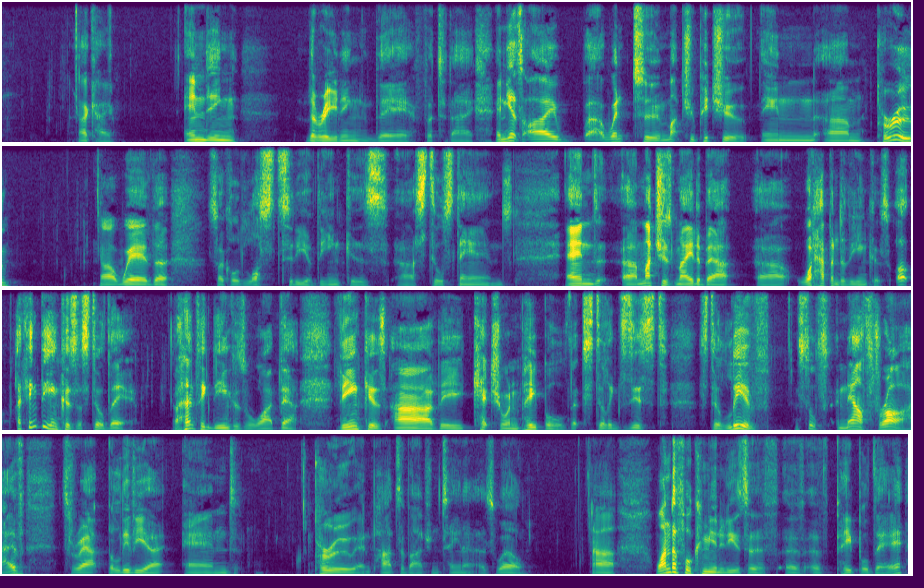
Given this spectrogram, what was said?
Okay, ending the reading there for today. And yes, I uh, went to Machu Picchu in um, Peru, uh, where the so-called lost city of the Incas uh, still stands, and uh, much is made about uh, what happened to the Incas. Oh, I think the Incas are still there. I don't think the Incas were wiped out. The Incas are the Quechuan people that still exist, still live, and still now thrive throughout Bolivia and Peru and parts of Argentina as well. Uh, wonderful communities of, of, of people there,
